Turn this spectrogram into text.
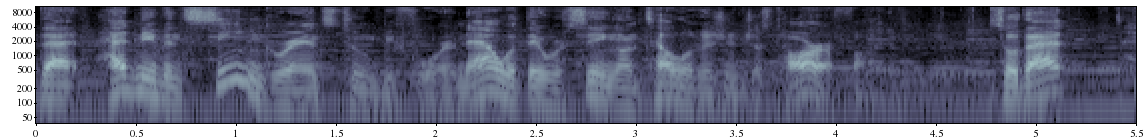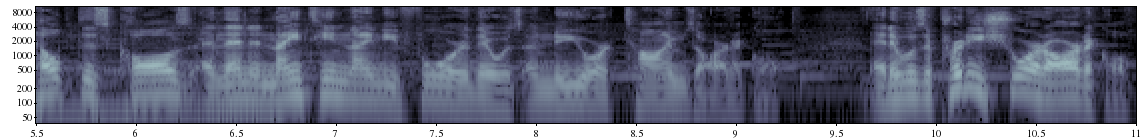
that hadn't even seen Grant's tomb before. And now what they were seeing on television just horrified them. So that helped his cause. And then in 1994, there was a New York Times article. And it was a pretty short article,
